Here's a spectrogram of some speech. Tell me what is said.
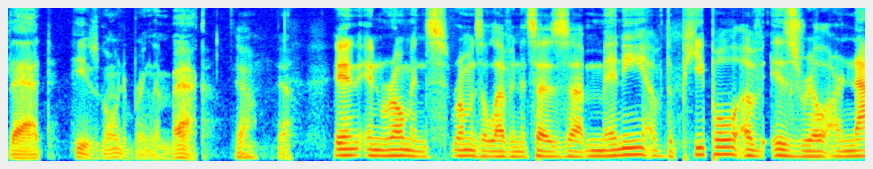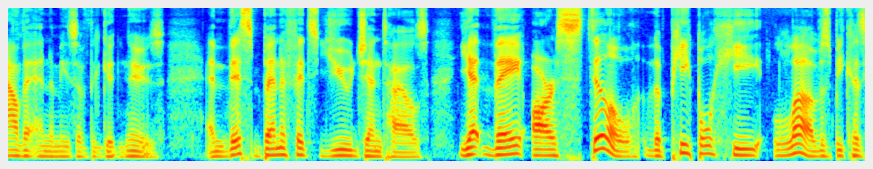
that he is going to bring them back. Yeah. Yeah. In in Romans Romans 11 it says uh, many of the people of Israel are now the enemies of the good news and this benefits you Gentiles yet they are still the people he loves because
